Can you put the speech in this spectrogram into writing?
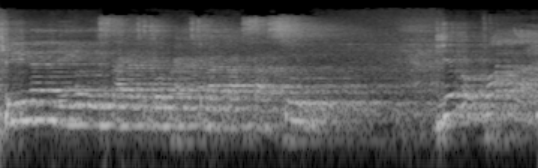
Frida and Diego decided to go back to La Casa Azul. Diego bought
